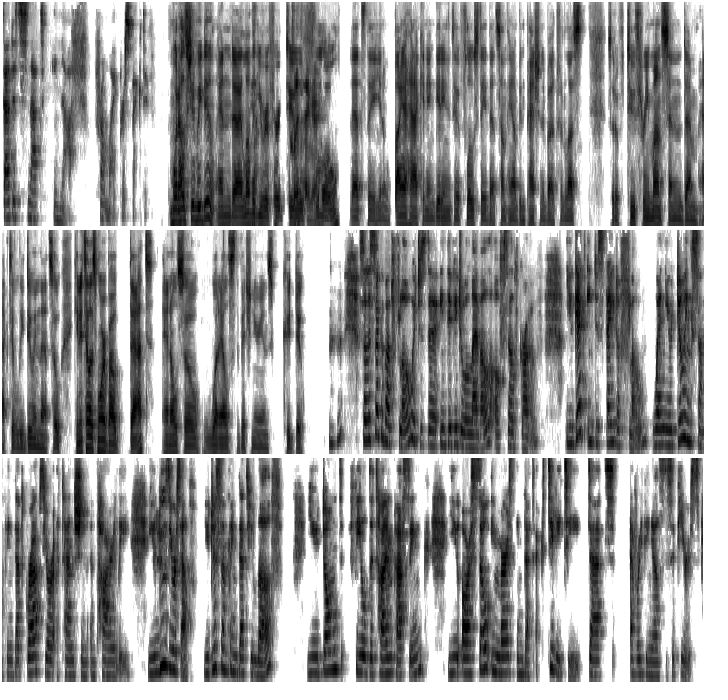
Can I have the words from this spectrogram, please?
that it's not enough from my perspective. What else should we do? And uh, I love yeah. that you referred to flow. That's the, you know, biohacking and getting into a flow state. That's something I've been passionate about for the last sort of two, three months, and I'm actively doing that. So, can you tell us more about that and also what else the veterinarians could do? Mm-hmm. So let's talk about flow, which is the individual level of self growth. You get into state of flow when you're doing something that grabs your attention entirely. You lose yourself. You do something that you love. You don't feel the time passing. You are so immersed in that activity that everything else disappears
